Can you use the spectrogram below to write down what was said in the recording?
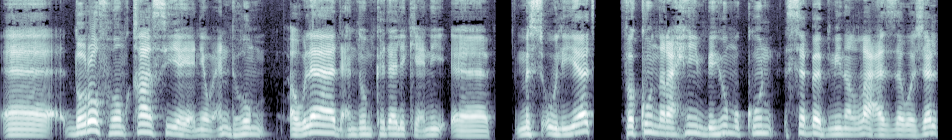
أه، ظروفهم قاسية يعني وعندهم أولاد عندهم كذلك يعني أه، مسؤوليات. فكن رحيم بهم وكن سبب من الله عز وجل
